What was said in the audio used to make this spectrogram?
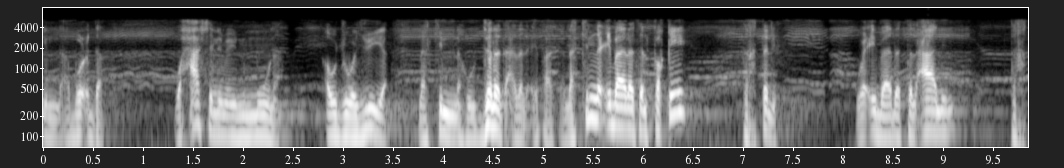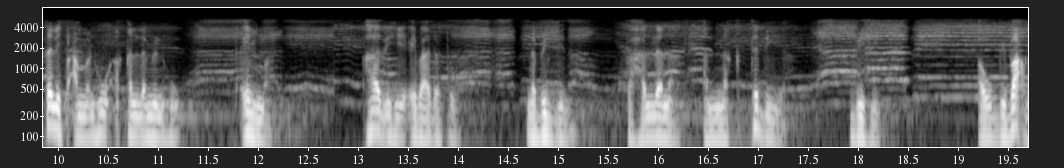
إلا بعدا. وحاشا لمن ينمون أو جوجية لكنه جلد على العبادة. لكن عبادة الفقيه تختلف وعبادة العالم تختلف عن من هو أقل منه علما. هذه عبادة نبينا فهل لنا أن نقتدي به؟ أو ببعض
